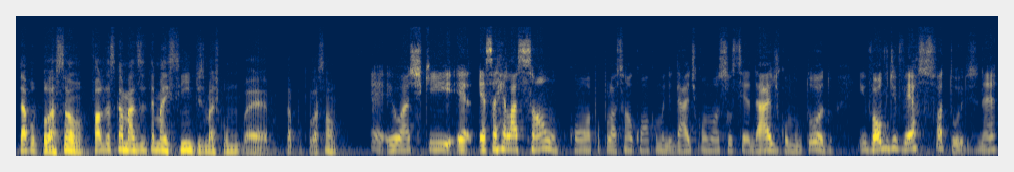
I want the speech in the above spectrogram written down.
da população? Fala das camadas até mais simples, mais como, é, da população. É, eu acho que é, essa relação com a população, com a comunidade, com a sociedade como um todo, envolve diversos fatores, né?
